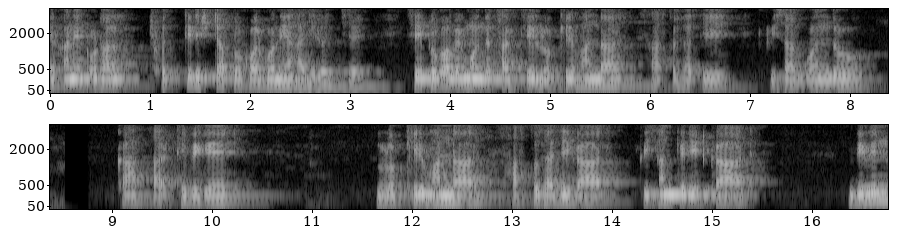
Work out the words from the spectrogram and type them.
এখানে টোটাল ছত্রিশটা প্রকল্প নিয়ে হাজির হচ্ছে। সেই প্রকল্পের মধ্যে থাকছে লক্ষ্মীর ভাণ্ডার, স্বাস্থ্যসাথী, কৃষক বন্ধু, কাস্ট সার্টিফিকেট, লক্ষ্মীর ভাণ্ডার, Swasthya Sathi card Kisan credit card, বিভিন্ন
